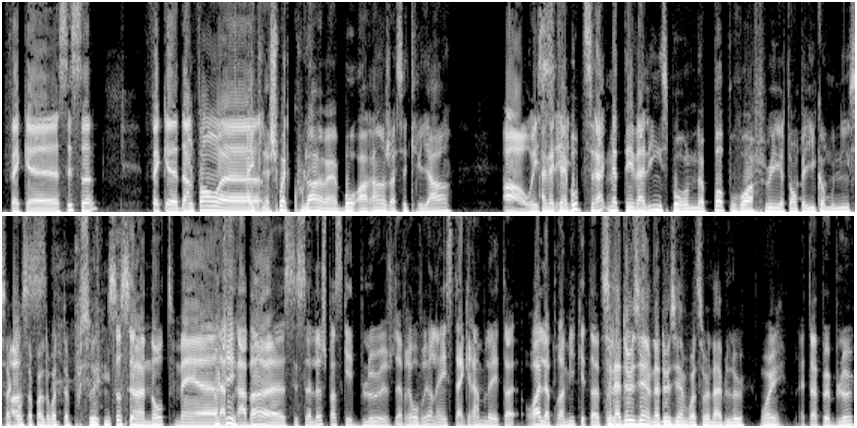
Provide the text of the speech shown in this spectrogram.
Fait que euh, c'est ça. Fait que dans le fond. euh, Avec le choix de couleur, un beau orange assez criard. Ah oui, Avec un beau petit rack, mettre tes valises pour ne pas pouvoir fuir ton pays communiste à Ah, que t'as pas le droit de te pousser. Ça, c'est un autre, mais euh, Ok. la Trabant, euh, c'est celle-là, je pense, qui est bleue. Je devrais ouvrir l'Instagram. Là, est un- Ouais, le premier qui est un peu. C'est la deuxième, la deuxième voiture, la bleue. Oui. est un peu bleu.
